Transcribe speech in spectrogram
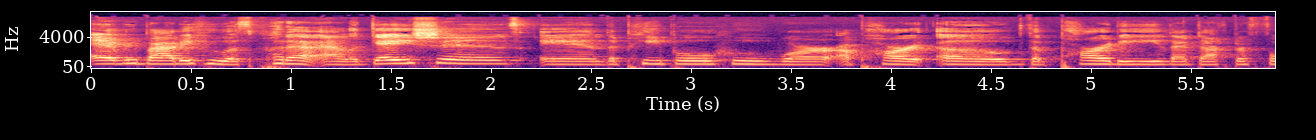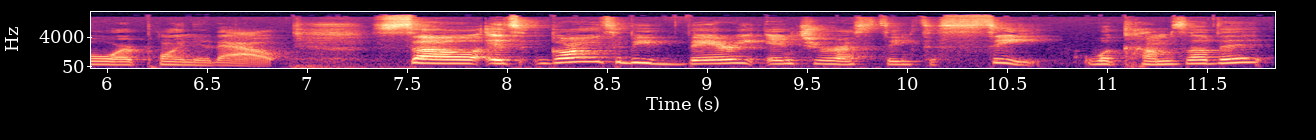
everybody who has put out allegations and the people who were a part of the party that Dr. Ford pointed out. So it's going to be very interesting to see what comes of it.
